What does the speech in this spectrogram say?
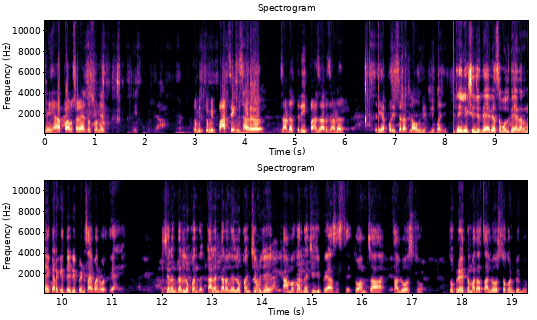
मी ह्या पावसाळ्यात असून एक कमीत कमी पाच एक झाडं झाडं तरी हजार झाडं तरी या परिसरात लावून घेतली पाहिजे ते इलेक्शनची तयारी असं बोलता येणार नाही कारण की ते डिपेंड साहेबांवरती आहे. त्याच्यानंतर लोकां कालांतराने लोकांची म्हणजे कामं करण्याची जी प्रयास असते तो आमचा चालू असतो. तो प्रयत्न माझा चालू असतो कंटिन्यू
